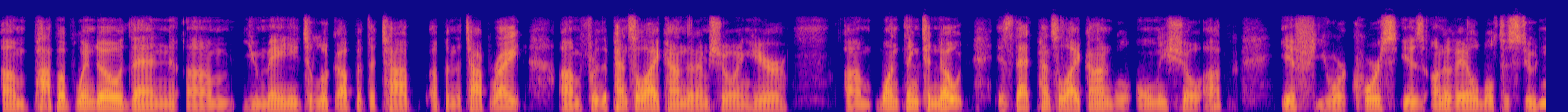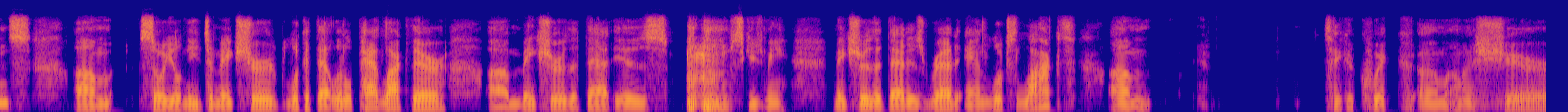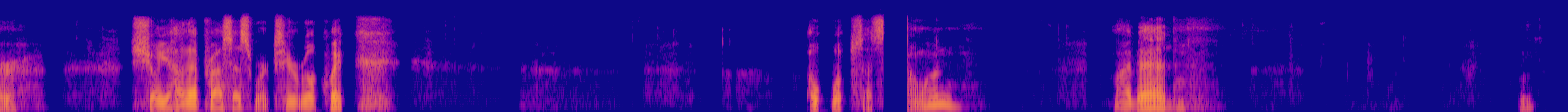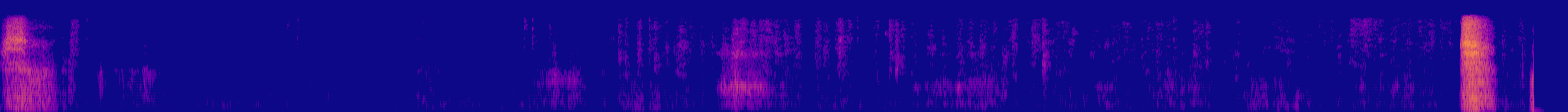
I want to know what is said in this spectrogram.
um, pop-up window, then um, you may need to look up at the top, up in the top right um, for the pencil icon that I'm showing here. Um, one thing to note is that pencil icon will only show up if your course is unavailable to students. Um, so you'll need to make sure, look at that little padlock there, uh, make sure that that is, excuse me, make sure that that is red and looks locked. Um, take a quick, um, I'm going to share, show you how that process works here real quick. Oh, whoops, that's the wrong one. My bad. Oops.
